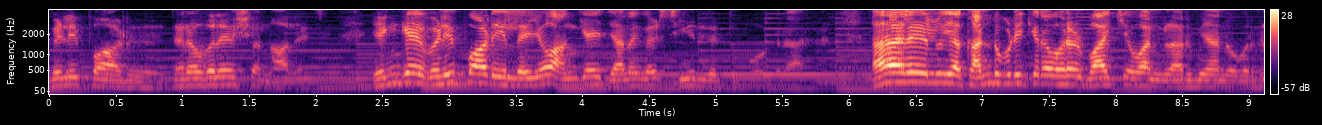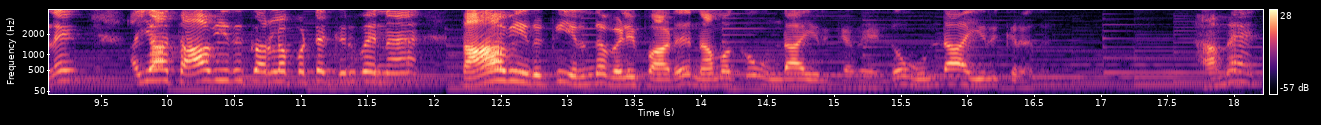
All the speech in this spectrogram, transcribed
வெளிப்பாடு த ரெவலேஷன் நாலேஜ் எங்கே வெளிப்பாடு இல்லையோ அங்கே ஜனங்கள் சீர்கெட்டு போகிறார்கள் கண்டுபிடிக்கிறவர்கள் பாக்கியவான்கள் அருமையானவர்களே. ஐயா தாவீதுக்கு அருளப்பட்ட கிருபை என்ன? தாவீதுக்கு இருந்த வெளிப்பாடு நமக்கும் உண்டாயிருக்க வேண்டும் உண்டாயிருக்கிறது. ஆமென்.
